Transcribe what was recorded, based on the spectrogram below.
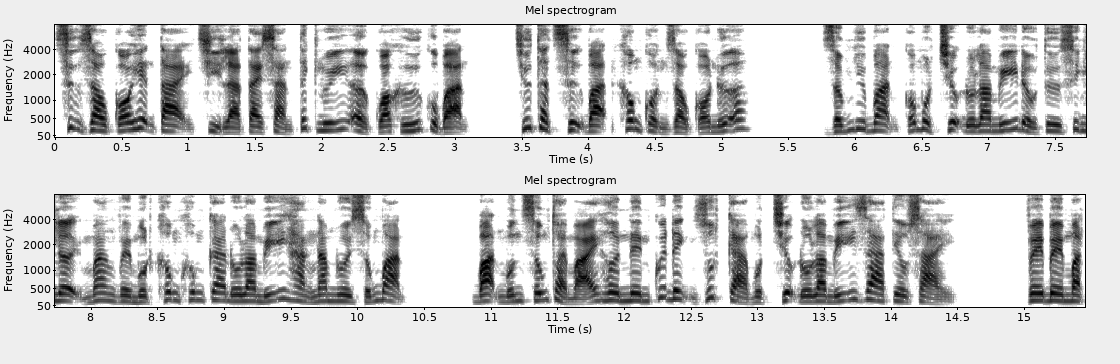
Sự giàu có hiện tại chỉ là tài sản tích lũy ở quá khứ của bạn, chứ thật sự bạn không còn giàu có nữa. Giống như bạn có một triệu đô la Mỹ đầu tư sinh lợi mang về 100k đô la Mỹ hàng năm nuôi sống bạn. Bạn muốn sống thoải mái hơn nên quyết định rút cả một triệu đô la Mỹ ra tiêu xài. Về bề mặt,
